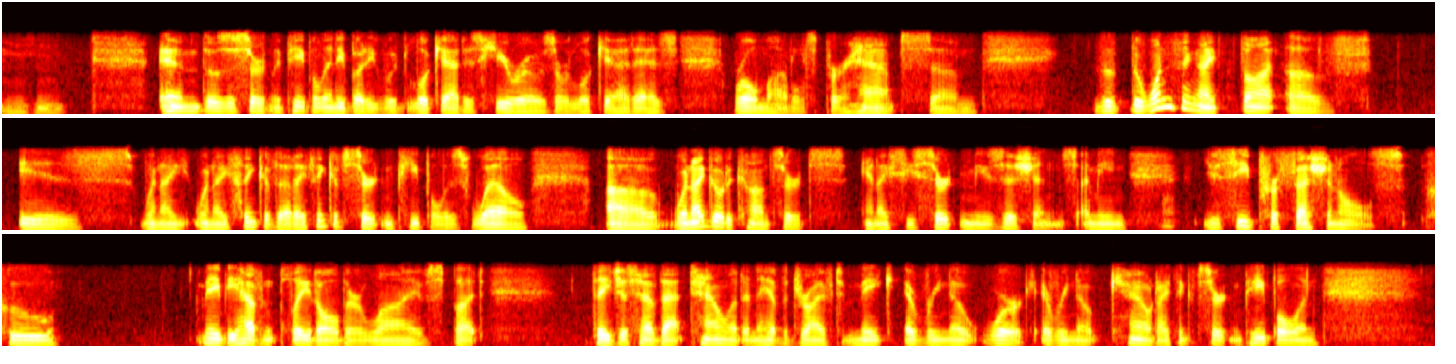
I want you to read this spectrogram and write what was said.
hmm And those are certainly people anybody would look at as heroes or look at as role models, perhaps. Um, the the one thing I thought of is when I when I think of that, I think of certain people as well. Uh, when I go to concerts and I see certain musicians, I mean, you see professionals who maybe haven't played all their lives, but they just have that talent and they have the drive to make every note work, every note count. I think of certain people and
